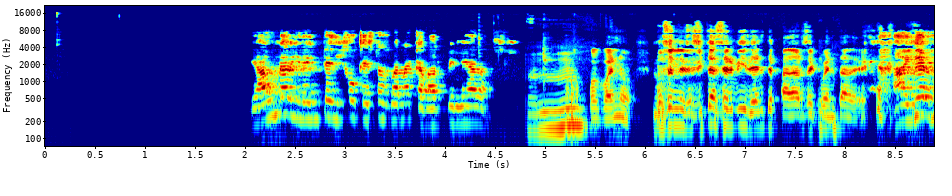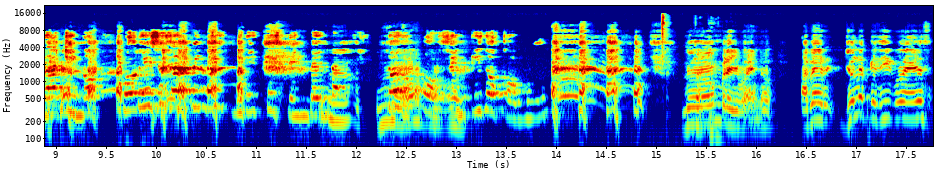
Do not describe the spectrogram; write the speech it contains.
ya una vidente dijo que estas van a acabar peleadas. Mm. Pues bueno, no se necesita ser vidente para darse cuenta de. Ay, ¿verdad que no? Por eso esas pinches videntes que inventan todo por sentido común. no, hombre, y bueno. A ver, yo lo que digo es.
